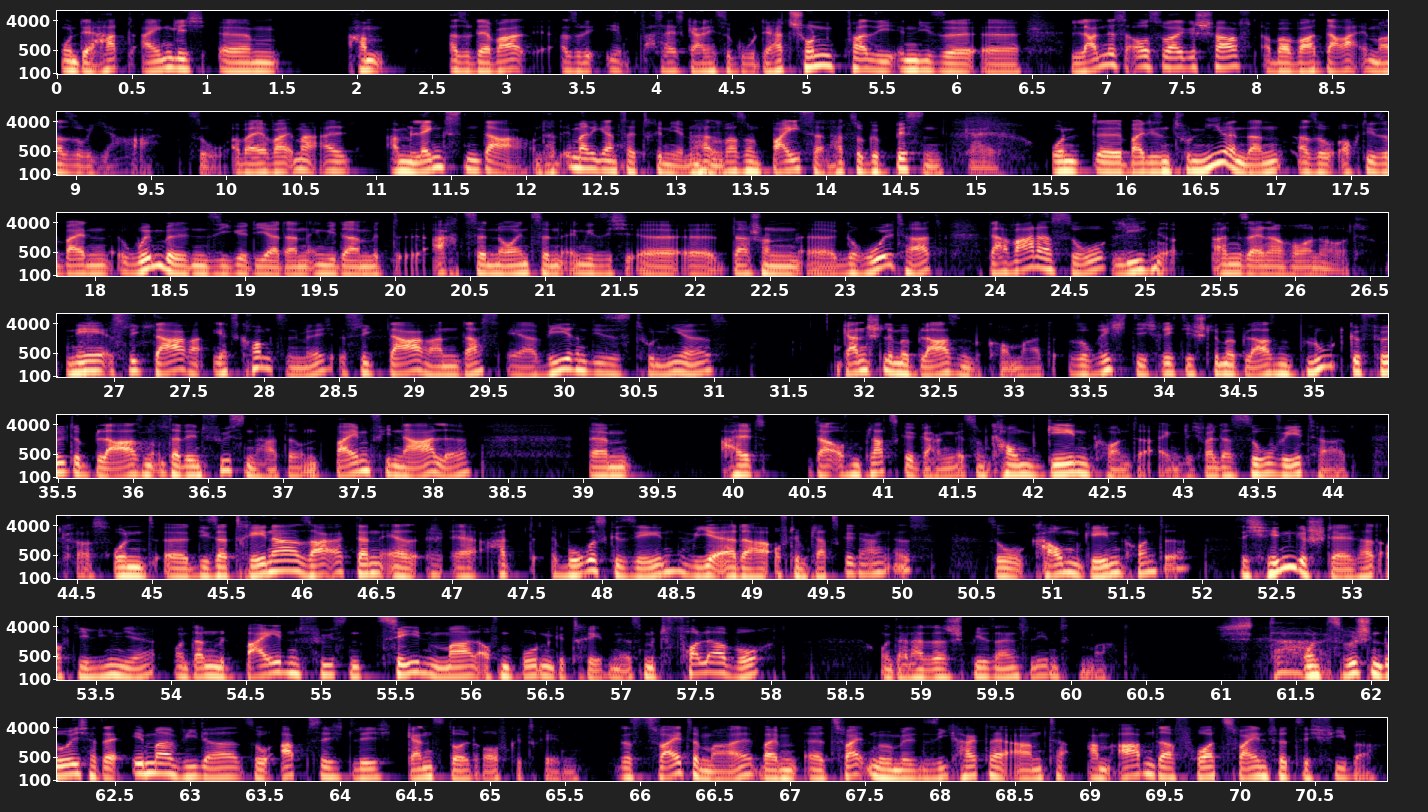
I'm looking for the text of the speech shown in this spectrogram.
Und der hat eigentlich, ähm, haben, also der war, also was heißt gar nicht so gut? Der hat schon quasi in diese äh, Landesauswahl geschafft, aber war da immer so, ja, so. Aber er war immer all, am längsten da und hat immer die ganze Zeit trainiert und hat, war so ein Beißer und hat so gebissen. Geil. Und äh, bei diesen Turnieren dann, also auch diese beiden Wimbledon-Siege, die er dann irgendwie da mit 18, 19 irgendwie sich äh, äh, da schon äh, geholt hat, da war das so, Liegen an seiner Hornhaut. Nee, es liegt daran, jetzt kommt es nämlich, es liegt daran, dass er während dieses Turniers ganz schlimme Blasen bekommen hat. So richtig, richtig schlimme Blasen, blutgefüllte Blasen unter den Füßen hatte und beim Finale ähm, halt da auf den Platz gegangen ist und kaum gehen konnte eigentlich, weil das so weh tat. Krass. Und äh, dieser Trainer sagt dann, er, er hat Boris gesehen, wie er da auf den Platz gegangen ist, so kaum gehen konnte, sich hingestellt hat auf die Linie und dann mit beiden Füßen zehnmal auf den Boden getreten ist, mit voller Wucht. Und dann hat er das Spiel seines Lebens gemacht. Stark. Und zwischendurch hat er immer wieder so absichtlich ganz doll draufgetreten. Das zweite Mal, beim äh, zweiten Wimbledon-Sieg, hatte er am, am Abend davor 42 Fieber.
